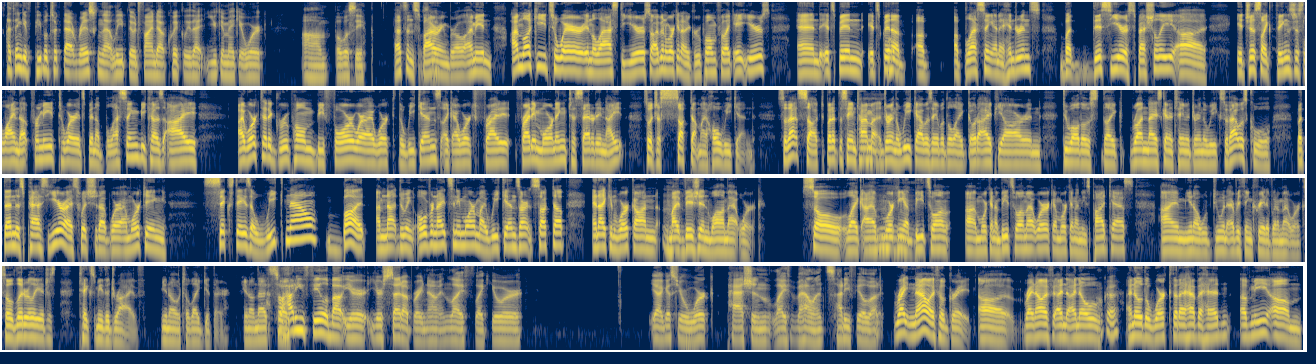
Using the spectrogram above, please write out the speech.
I think if people took that risk and that leap, they would find out quickly that you can make it work. Um, but we'll see. That's inspiring, bro. I mean, I'm lucky to where in the last year, or so I've been working at a group home for like eight years, and it's been it's been a, a a blessing and a hindrance. But this year especially, uh, it just like things just lined up for me to where it's been a blessing because I I worked at a group home before where I worked the weekends. Like I worked Friday Friday morning to Saturday night, so it just sucked up my whole weekend. So that sucked, but at the same time uh, Mhm. during the week I was able to like go to IPR and do all those like run nice entertainment during the week. So that was cool. But then this past year I switched it up where I'm working 6 days a week now, but I'm not doing overnights anymore. My weekends aren't sucked up and I can work on my Mhm. vision while I'm at work. So like I'm working at Mm. Beats while I'm I'm working on Beats while I'm at work. I'm working on these podcasts. I'm, you know, doing everything creative when I'm at work. So literally it just takes me the drive, you know, to like get there. You know, and that's so like, how do you feel about your your setup right now in life? Like your yeah, I guess your work, passion, life balance. How do you feel about it? Right now, I feel great. Uh, right now, I, I kn- I know Okay. I know the work that I have ahead of me. Um,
